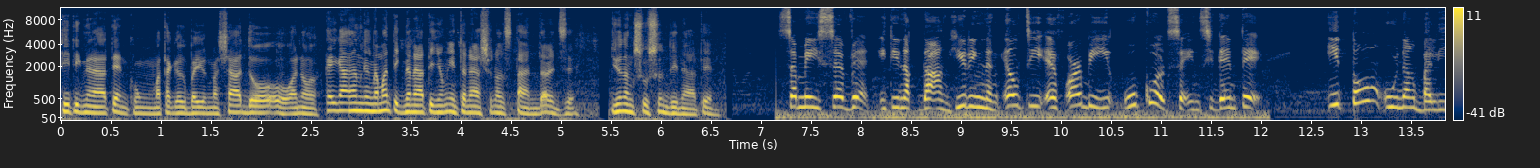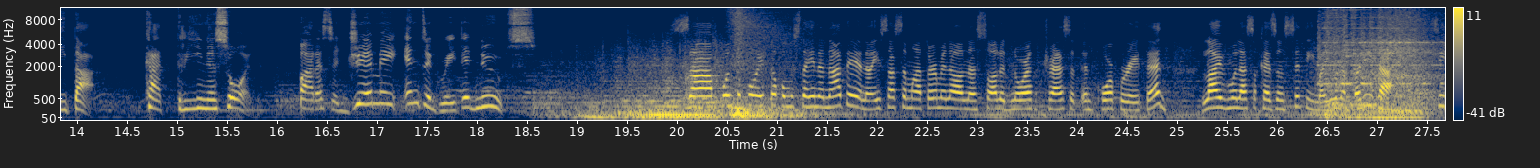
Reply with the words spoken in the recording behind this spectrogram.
Titignan natin kung matagal ba yun masyado o ano. Kailangan lang naman tignan natin yung international standards eh. Yun ang susundin natin. Sa May 7, itinakda ang hearing ng LTFRB ukol sa insidente. Ito ang unang balita. Katrina Son para sa GMA Integrated News. Sa punto po ito, kumustahin na natin ang isa sa mga terminal ng Solid North Transit Incorporated. Live mula sa Quezon City, may unang balita, si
